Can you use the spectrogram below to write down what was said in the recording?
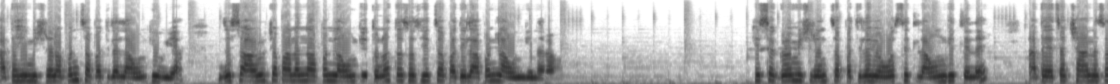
आता हे मिश्रण आपण चपातीला लावून घेऊया. जसं आळूच्या पानांना आपण लावून घेतो ना तसंच हे चपातीला आपण लावून घेणार आहोत. हे सगळं मिश्रण चपातीला व्यवस्थित लावून घेतलेलं आहे. आता याचा छान असा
